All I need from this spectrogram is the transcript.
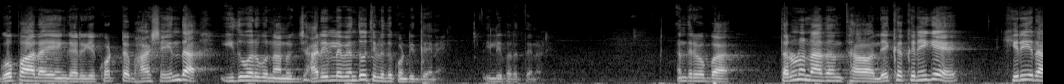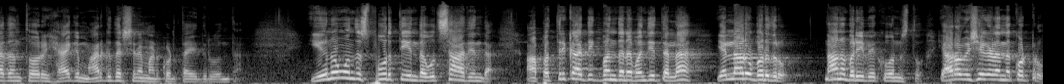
ಗೋಪಾಲಯ್ಯಂಗರಿಗೆ ಕೊಟ್ಟ ಭಾಷೆಯಿಂದ ಇದುವರೆಗೂ ನಾನು ಜಾರಿಲ್ಲವೆಂದೂ ತಿಳಿದುಕೊಂಡಿದ್ದೇನೆ. ಇಲ್ಲಿ ಬರುತ್ತೆ ನೋಡಿ. ಅಂದರೆ ಒಬ್ಬ ತರುಣನಾದಂಥ ಲೇಖಕನಿಗೆ ಹಿರಿಯರಾದಂಥವರು ಹೇಗೆ ಮಾರ್ಗದರ್ಶನ ಮಾಡಿಕೊಡ್ತಾ ಇದ್ರು ಅಂತ. ಏನೋ ಒಂದು ಸ್ಫೂರ್ತಿಯಿಂದ, ಉತ್ಸಾಹದಿಂದ ಆ ಪತ್ರಿಕಾ ದಿಗ್ಬಂಧನ ಬಂದಿತ್ತಲ್ಲ, ಎಲ್ಲರೂ ಬರೆದ್ರು. ನಾನು ಬರೀಬೇಕು ಅನ್ನಿಸ್ತು. ಯಾರೋ ವಿಷಯಗಳನ್ನು ಕೊಟ್ಟರು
